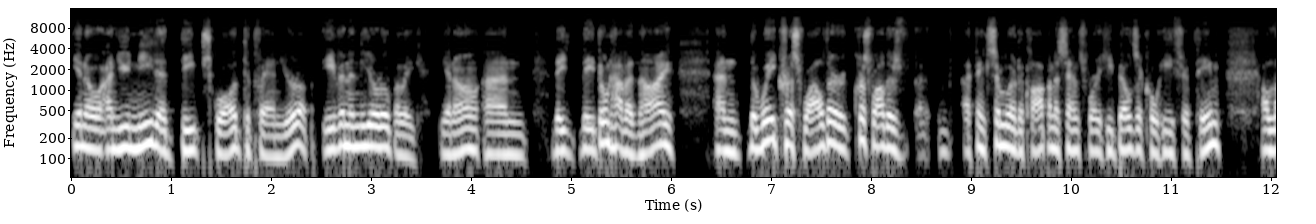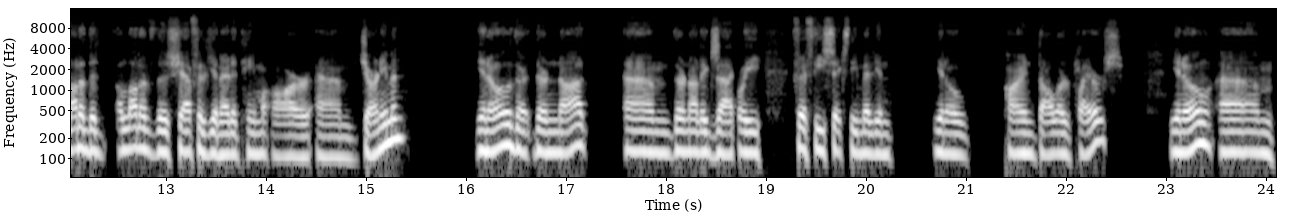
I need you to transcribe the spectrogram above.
you know, and you need a deep squad to play in Europe, even in the Europa League, you know, and they, they don't have it now. And the way Chris Wilder, Chris Wilder's, uh, I think, similar to Klopp in a sense where he builds a cohesive team. A lot of the a lot of the Sheffield United team are um, journeymen, you know, they're they're not um, they're not exactly 50, 60 million, you know, pound dollar players. You know, um,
